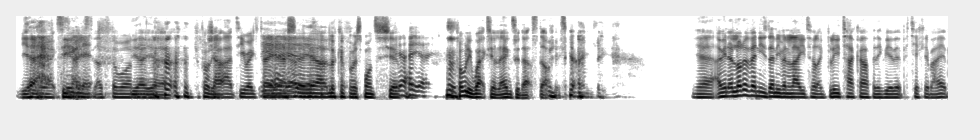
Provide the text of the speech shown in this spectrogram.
Yeah, T-Rex, That's the one. Yeah, yeah. Probably, Shout out T Rex Yeah, yeah, Taylor. yeah, yeah, Looking for a sponsorship. Yeah, yeah. You probably wax your legs with that stuff. It's crazy. Yeah, I mean, a lot of venues don't even allow you to like Blu Tack up. I think be a bit particular about it.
